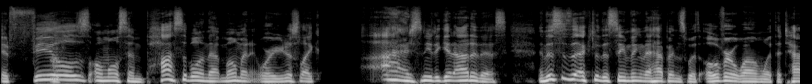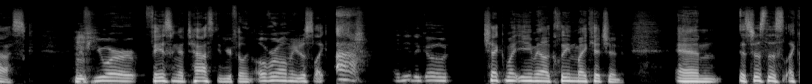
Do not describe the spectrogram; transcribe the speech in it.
It feels almost impossible in that moment where you're just like, ah, I just need to get out of this. And this is actually the same thing that happens with overwhelm with a task. Hmm. If you are facing a task and you're feeling overwhelmed, you're just like, ah, I need to go check my email, clean my kitchen. And it's just this like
